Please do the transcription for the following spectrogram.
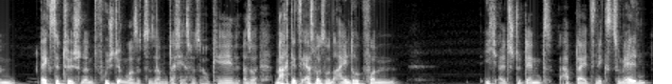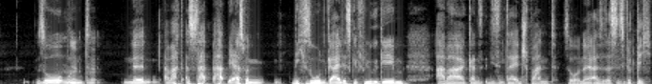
und nächste Tisch und dann frühstücken wir so zusammen. Da dachte ich erstmal so, okay, also macht jetzt erstmal so einen Eindruck von, ich als Student habe da jetzt nichts zu melden. So und ne, macht, also es hat, hat mir erstmal nicht so ein geiles Gefühl gegeben, aber ganz, die sind da entspannt. So, ne? Also das ist wirklich,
